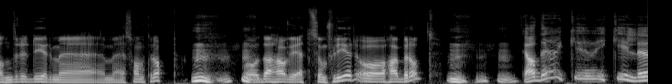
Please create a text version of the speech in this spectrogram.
andre dyr med, med sånn kropp. Mm -hmm. Og der har vi et som flyr og har brodd. Mm -hmm. Ja, det er ikke, ikke ille,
